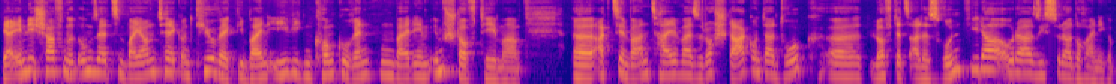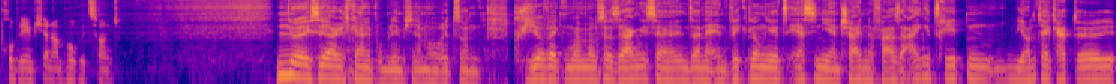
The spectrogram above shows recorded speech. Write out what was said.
Ja, ähnlich schaffen und umsetzen BioNTech und CureVac, die beiden ewigen Konkurrenten bei dem Impfstoffthema. Äh, Aktien waren teilweise doch stark unter Druck. Äh, läuft jetzt alles rund wieder oder siehst du da doch einige Problemchen am Horizont? Nö, ich sehe eigentlich keine Problemchen am Horizont. CureVac, man muss ja sagen, ist ja in seiner Entwicklung jetzt erst in die entscheidende Phase eingetreten. Biontech hat äh,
